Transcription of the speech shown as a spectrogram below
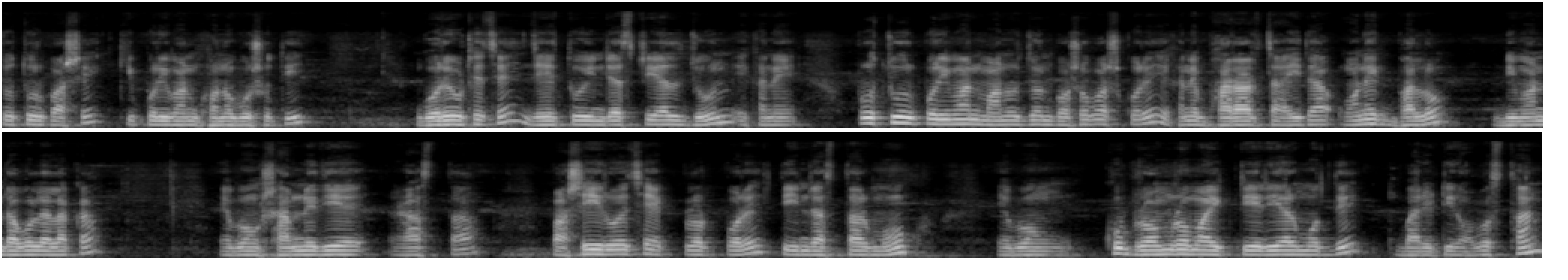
চতুর্পাশে কি পরিমাণ ঘনবসতি গড়ে উঠেছে। যেহেতু ইন্ডাস্ট্রিয়াল জোন এখানে প্রচুর পরিমাণ মানুষজন বসবাস করে। এখানে ভাড়ার চাহিদা অনেক ভালো ডিমান্ডাবল এলাকা এবং সামনে দিয়ে রাস্তা পাশেই রয়েছে এক প্লট পরে, তিন রাস্তার মুখ এবং খুব রমরমা একটি এরিয়ার মধ্যে বাড়িটির অবস্থান।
